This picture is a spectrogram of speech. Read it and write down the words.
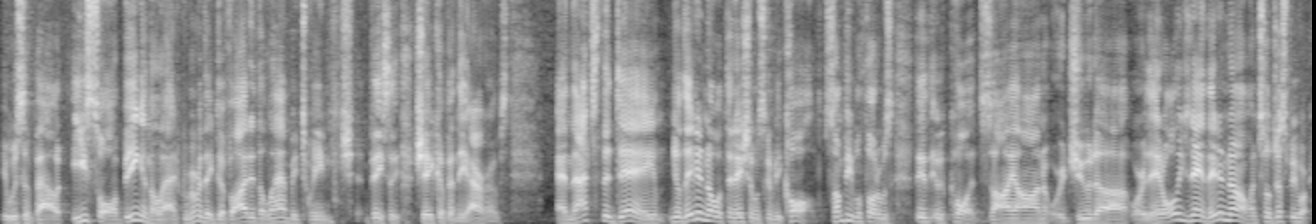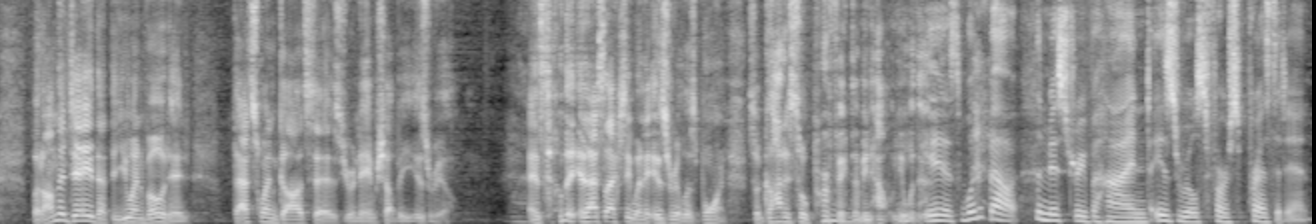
It was about Esau being in the land. Remember, they divided the land between basically Jacob and the Arabs. And that's the day, you know, they didn't know what the nation was going to be called. Some people thought it was, they, they would call it Zion or Judah, or they had all these names. They didn't know until just before. But on the day that the UN voted, that's when God says, your name shall be Israel. And so they, that's actually when Israel is born. So God is so perfect. Mm, I mean, how, you know, He is. What about the mystery behind Israel's first president,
